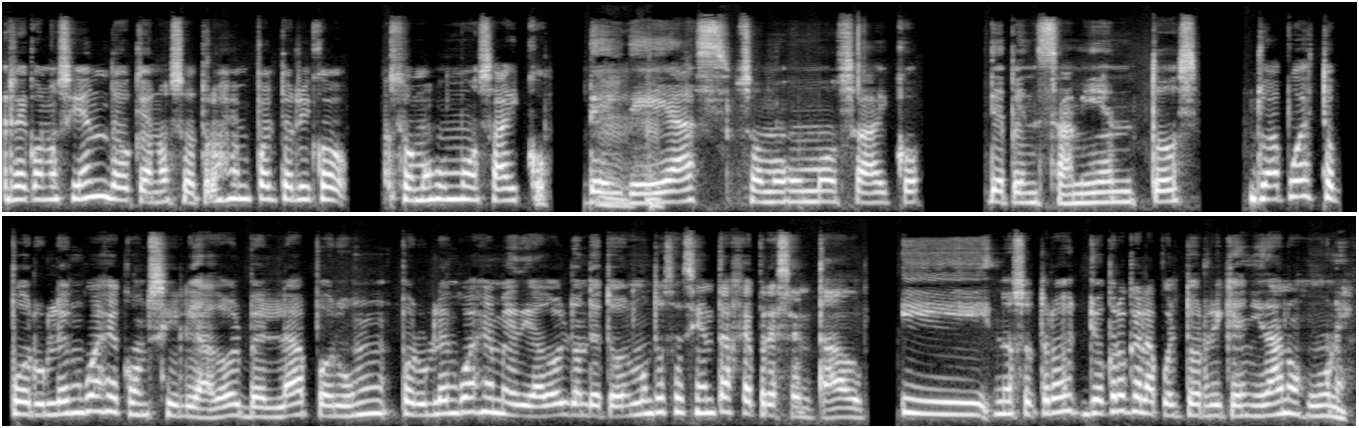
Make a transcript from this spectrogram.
reconociendo que nosotros en Puerto Rico somos un mosaico de ideas, somos un mosaico de pensamientos. Yo apuesto por un lenguaje conciliador, ¿verdad? Por un, por un lenguaje mediador donde todo el mundo se sienta representado. Y nosotros, yo creo que la puertorriqueñidad nos une.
